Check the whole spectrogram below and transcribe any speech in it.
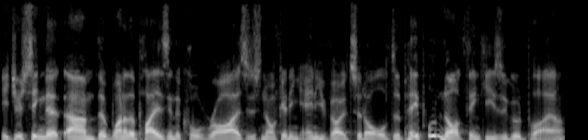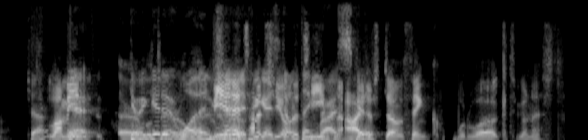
Interesting that um that one of the players in the call Rise is not getting any votes at all. Do people not think he's a good player? Chat? Well, I mean, Yeah. Terrible get it general one and me manager. and Chat, if you Itachi on don't a think team, I good. just don't think would work. To be honest,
